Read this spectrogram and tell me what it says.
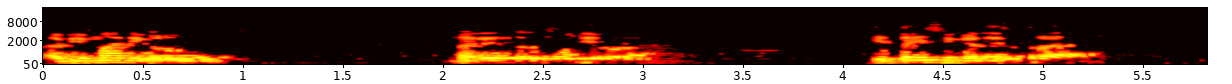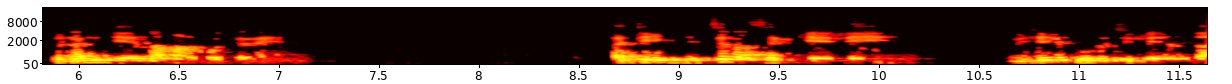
ಅಭಿಮಾನಿಗಳು, ನರೇಂದ್ರ ಮೋದಿಯವರ ಹಿತೈಷಿಗಳ ಹತ್ರ ವಿನಂತಿಯನ್ನ ಮಾಡ್ಕೋತೇನೆ. ಅತಿ ಹೆಚ್ಚಿನ ಸಂಖ್ಯೆಯಲ್ಲಿ ವಿಜಯಪುರ ಜಿಲ್ಲೆಯಿಂದ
